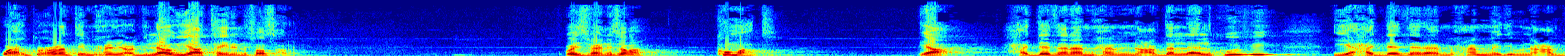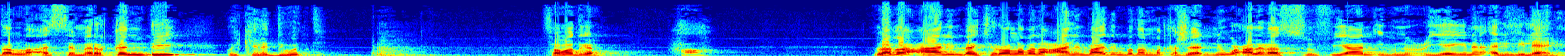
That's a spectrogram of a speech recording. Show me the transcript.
waxay ku xidhan tahay maxamed bin cabdillahi yaa tahay inaynu soo saarno wa isfahnay soo ma? Kumaad. Ya xadaana maxamed bin cabdallah alkufi iyo xadaana maxamed ibn cabdallah asamarqandi way kala duwanta soomad ha. Laba caalim baa jiro labada caalim baa idin badan maqasheen. Nin waxaa la dhahda sufyaan ibnu cuyayna alhilaali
